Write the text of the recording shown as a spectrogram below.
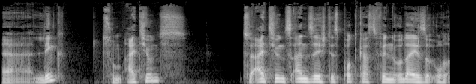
äh, Link zum iTunes zur iTunes-Ansicht des Podcasts finden oder ihr so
